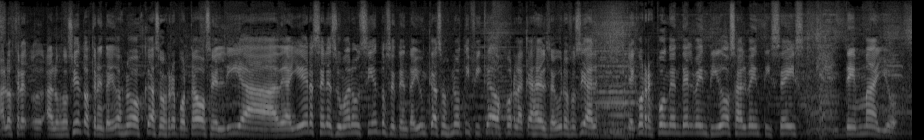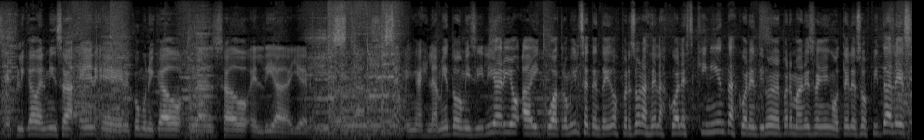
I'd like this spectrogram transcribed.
A los, a los 232 nuevos casos reportados el día de ayer se le sumaron 171 casos notificados por la Caja del Seguro Social que corresponden del 22 al 26 de mayo, explicaba el MINSA en el comunicado lanzado el día de ayer. En aislamiento domiciliario hay 4.072 personas, de las cuales 549 permanecen en hoteles hospitales.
